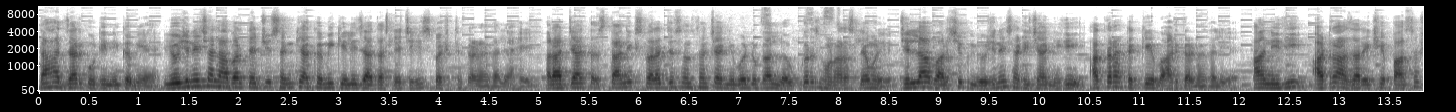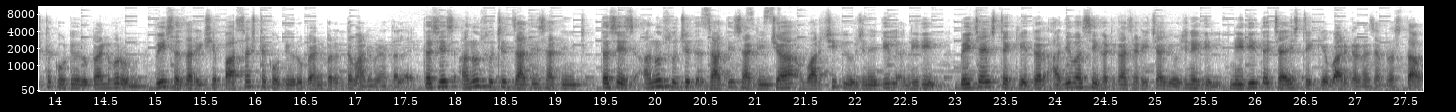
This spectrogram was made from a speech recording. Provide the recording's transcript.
दहा हजार कोटींनी कमी आहे. योजनेच्या लाभार्थ्यांची संख्या कमी केली जात असल्याचेही स्पष्ट करण्यात आले आहे. राज्यात स्थानिक स्वराज्य संस्थांच्या निवडणुका लवकरच होणार असल्यामुळे जिल्हा वार्षिक योजनेसाठीच्या निधीत अकरा टक्के वाढ करण्यात आली आहे. हा निधी अठरा हजार एकशे पासष्ट कोटी रुपयांवरून वीस हजार एकशे पासष्ट कोटी रुपयांपर्यंत वाढवण्यात आलाय. तसेच अनुसूचित जातीसाठी तसेच अनुसूचित जातीसाठीच्या वार्षिक योजनेतील निधीत बेचाळीस टक्के तर आदिवासी घटकासाठीच्या योजनेतील निधीत चाळीस टक्के वाढ करण्याचा प्रस्ताव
